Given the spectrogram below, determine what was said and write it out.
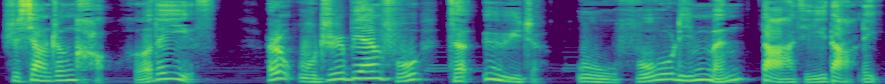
是象征好合的意思，而五只蝙蝠则寓意着五福临门、大吉大利。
